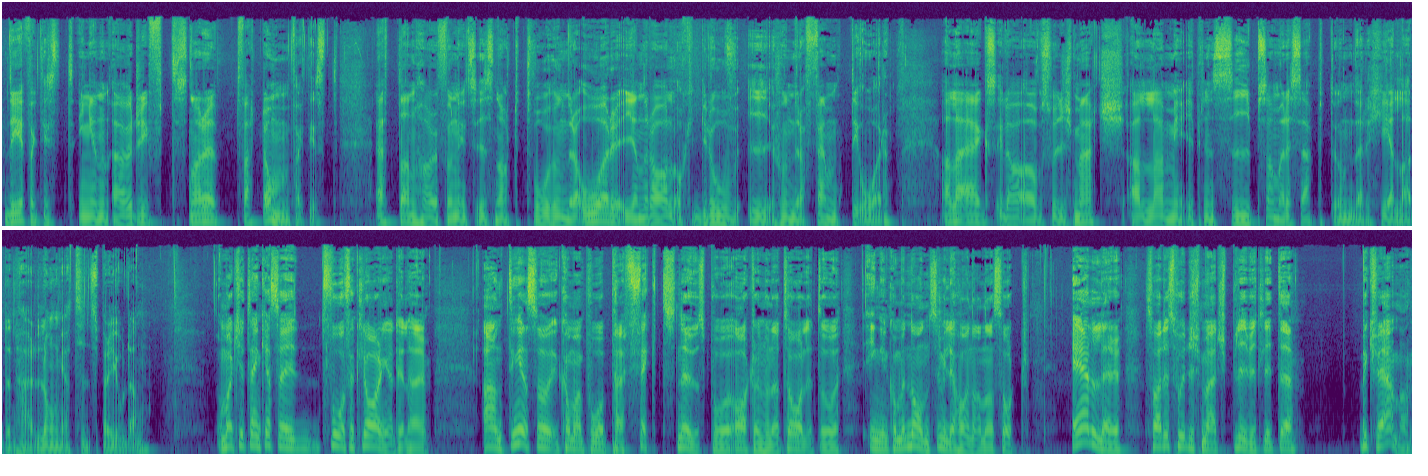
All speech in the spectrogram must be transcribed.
det är faktiskt ingen överdrift, snarare tvärtom faktiskt. Ettan har funnits i snart 200 år, General och Grov i 150 år. Alla ägs idag av Swedish Match, alla med i princip samma recept under hela den här långa tidsperioden. Och man kan ju tänka sig två förklaringar till det här. Antingen så kom man på perfekt snus på 1800-talet och ingen kommer någonsin vilja ha en annan sort. Eller så hade Swedish Match blivit lite bekväma.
